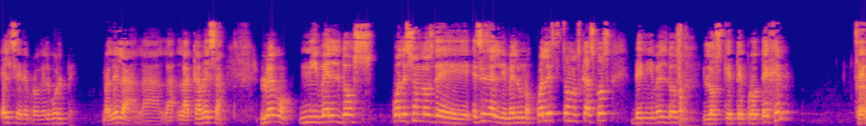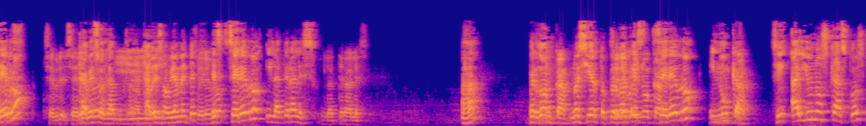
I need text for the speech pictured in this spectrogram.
el cerebro del golpe, ¿vale? La, la, la, la cabeza. Luego, nivel 2. ¿Cuáles son los de... Ese es el nivel 1. ¿Cuáles son los cascos de nivel 2? Los que te protegen cerebro, cabeza, o sea, y- cabeza obviamente, cerebro es cerebro y laterales. laterales. Ajá. Perdón, Nuca. no es cierto, perdón, Cerebro y es nuca. cerebro y nuca. Nuca. Sí, hay unos cascos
